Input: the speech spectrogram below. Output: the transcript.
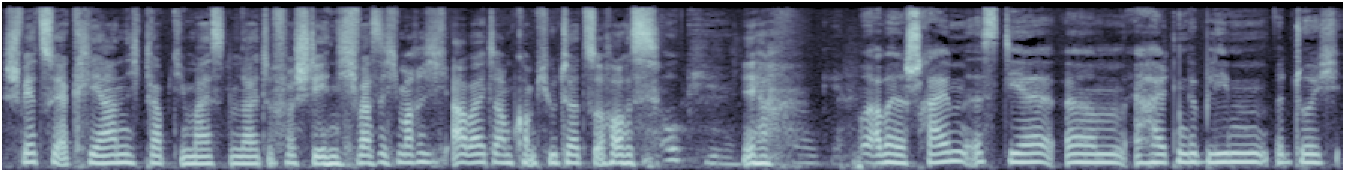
schwer zu erklären. Ich glaube, die meisten Leute verstehen nicht, was ich mache. Ich arbeite am Computer zu Hause. Okay. Ja. Okay. Aber das Schreiben ist dir ähm, erhalten geblieben durch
